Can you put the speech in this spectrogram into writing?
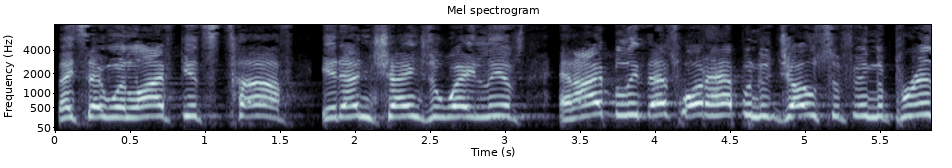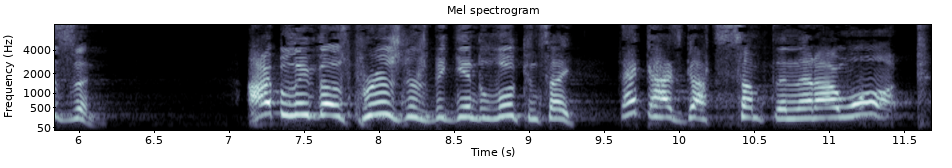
They say when life gets tough, it doesn't change the way he lives. And I believe that's what happened to Joseph in the prison. I believe those prisoners begin to look and say, that guy's got something that I want.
